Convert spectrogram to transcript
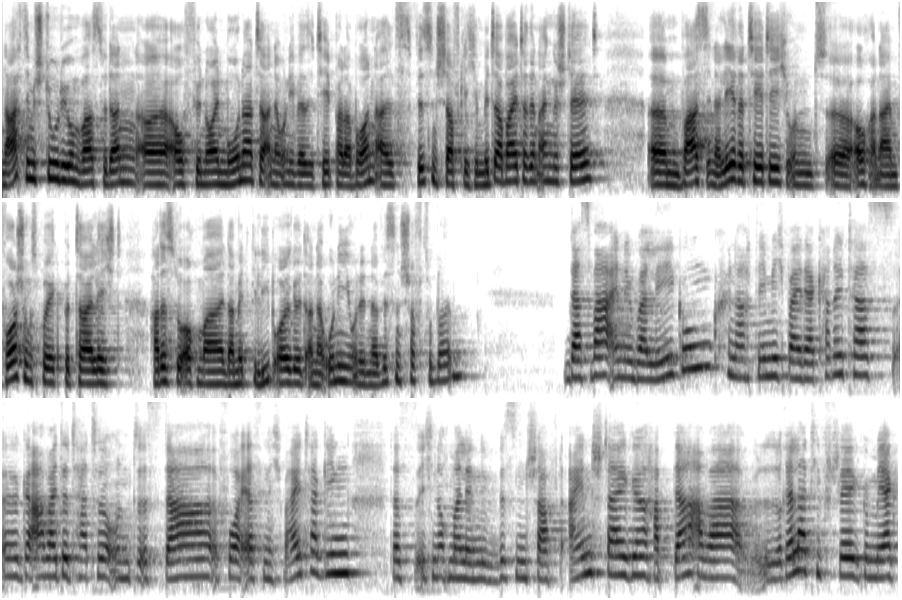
Nach dem Studium warst du dann äh, auch für neun Monate an der Universität Paderborn als wissenschaftliche Mitarbeiterin angestellt, ähm, warst in der Lehre tätig und äh, auch an einem Forschungsprojekt beteiligt. Hattest du auch mal damit geliebäugelt, an der Uni und in der Wissenschaft zu bleiben? Das war eine Überlegung, nachdem ich bei der Caritas äh, gearbeitet hatte und es da vorerst nicht weiterging, dass ich nochmal in die Wissenschaft einsteige, habe da aber relativ schnell gemerkt,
